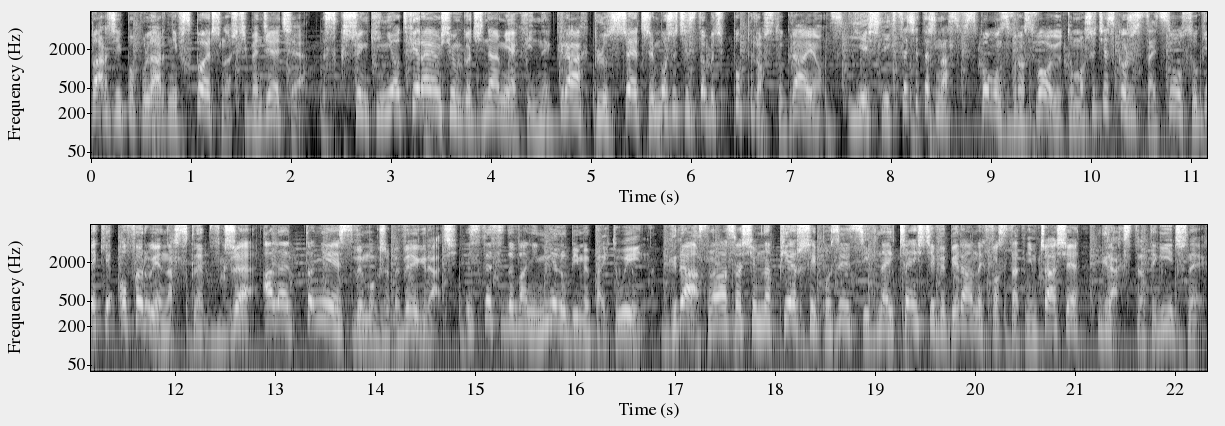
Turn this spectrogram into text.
bardziej popularni w społeczności będziecie. Skrzynki nie otwierają się godzinami jak w innych grach, plus rzeczy możecie zdobyć po prostu grając. Jeśli chcecie też nas wspomóc w rozwoju, to możecie skorzystać z usług, jakie oferuje nasz sklep w grze, ale to nie jest wymóg, żeby wygrać. Zdecydowanie nie lubimy pay to win. Gra znalazła się na pierwszej pozycji w najczęściej wybieranych w ostatnim czasie grach strategicznych,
